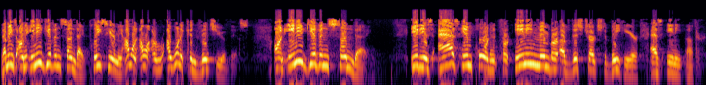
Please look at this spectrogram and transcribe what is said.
That means on any given Sunday, please hear me. I want, I want, I want to convince you of this. On any given Sunday, it is as important for any member of this church to be here as any other.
